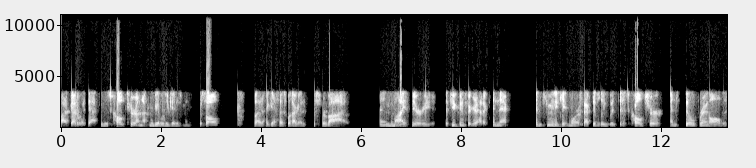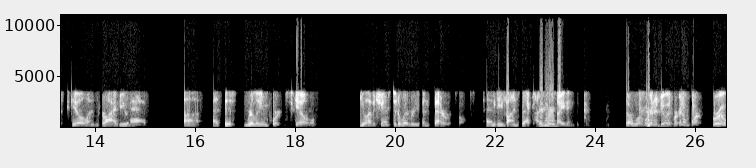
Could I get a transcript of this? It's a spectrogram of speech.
I've got to adapt to this culture, I'm not going to be able to get as many results, but I guess that's what I got to to survive. And my theory is if you can figure out how to connect and communicate more effectively with this culture and still bring all the skill and drive you have uh, at this really important skill, you'll have a chance to deliver even better results. And he finds that kind mm-hmm. of exciting. So what we're going to do is we're going to work through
